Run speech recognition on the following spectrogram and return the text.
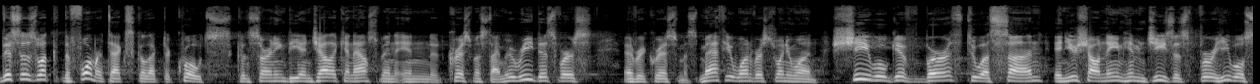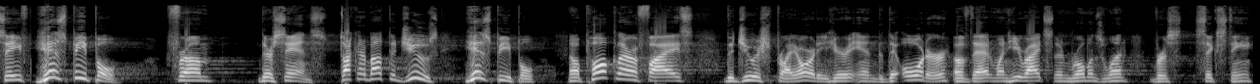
This is what the former tax collector quotes concerning the angelic announcement in Christmas time. We read this verse every Christmas. Matthew 1 verse 21. She will give birth to a son and you shall name him Jesus for he will save his people from their sins. Talking about the Jews, his people now, Paul clarifies the Jewish priority here in the order of that when he writes in Romans 1, verse 16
